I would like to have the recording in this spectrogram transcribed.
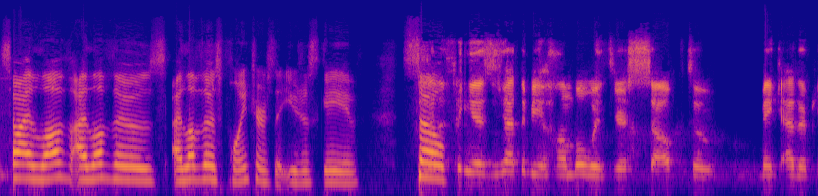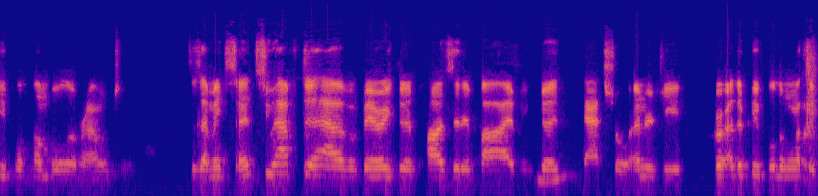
So I love, I love those, I love those pointers that you just gave. So the thing is, you have to be humble with yourself to make other people humble around you. Does that make sense? You have to have a very good positive vibe and good mm-hmm. natural energy for other people to want to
